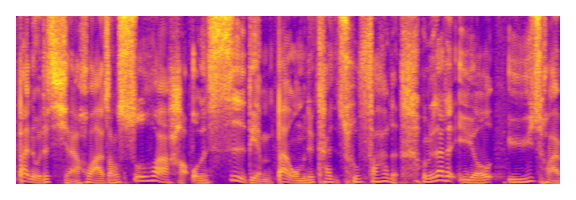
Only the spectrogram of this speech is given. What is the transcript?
半我就起来化妆，梳化好，我们四点半我们就开始出发了。我们在那游渔船，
